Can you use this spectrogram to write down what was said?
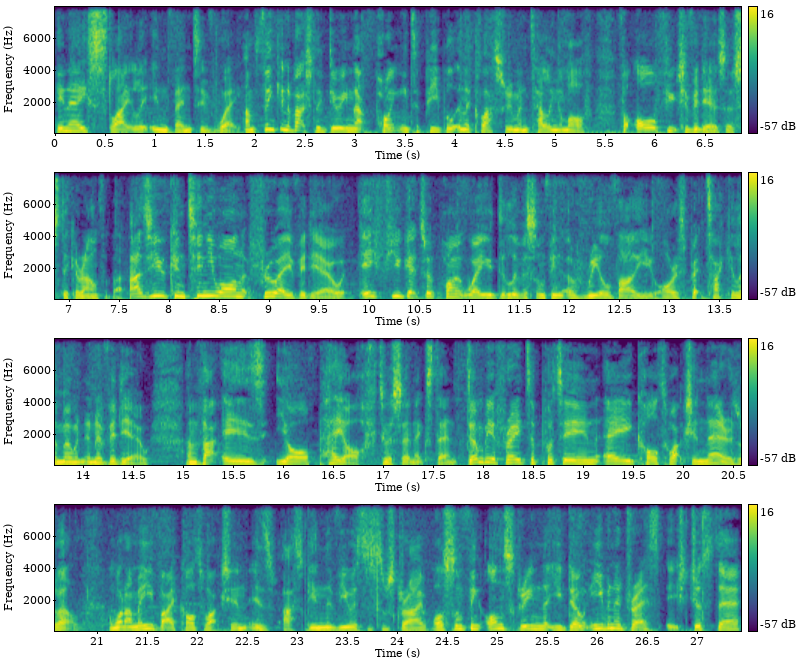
in a slightly inventive way. I'm thinking of actually doing that pointing to people in a classroom and telling them off for all future videos, so stick around for that. As you continue on through a video, if you get to a point where you deliver something of real value or a spectacular moment in a video, and that is your payoff to a certain extent, don't be afraid to put in a call to action there as well. And what I mean by call to action is asking the viewers to subscribe or something on screen that you don't even address, it's just there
